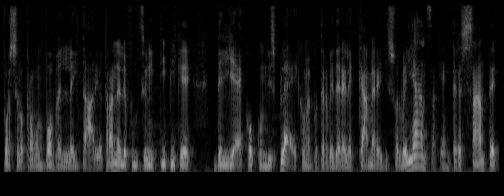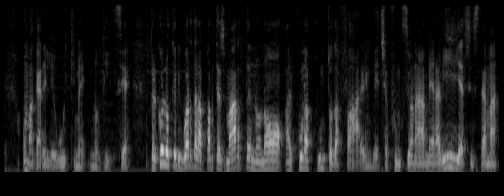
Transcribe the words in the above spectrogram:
forse lo trovo un po' velleitario, tranne le funzioni tipiche degli Echo con display, come poter vedere le camere di sorveglianza, che è interessante, o magari le ultime notizie. Per quello che riguarda la parte smart non ho alcun appunto da fare, invece funziona a meraviglia, il sistema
